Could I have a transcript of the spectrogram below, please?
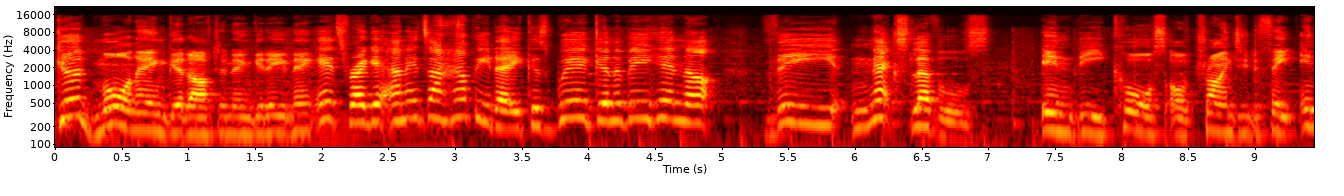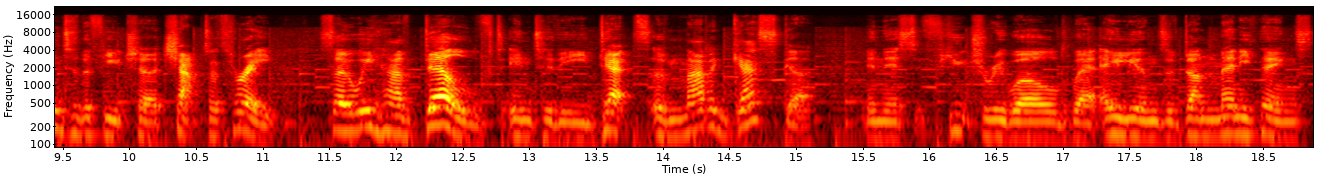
Good morning, good afternoon, good evening. It's Regit and it's a happy day because we're going to be hitting up the next levels in the course of trying to defeat Into the Future Chapter 3. So we have delved into the depths of Madagascar in this futury world where aliens have done many things.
